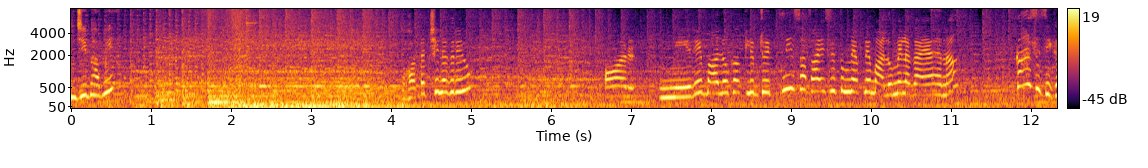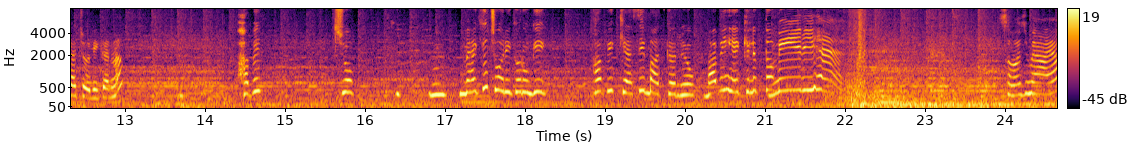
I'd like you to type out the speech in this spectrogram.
जी भाभी। बहुत अच्छी लग रही हो। और मेरे बालों का क्लिप जो इतनी सफ़ाई से तुमने अपने बालों में लगाया है ना कहाँ से सीखा चोरी करना? भाभी जो मैं क्यों चोरी करूँगी? भाभी कैसी बात कर रहे हो? भाभी ये क्लिप तो मेरी है। समझ में आया?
